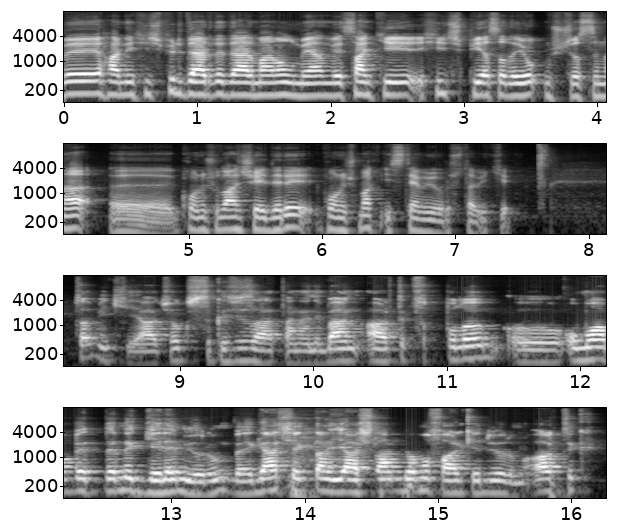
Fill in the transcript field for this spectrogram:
ve hani hiçbir derde derman olmayan ve sanki hiç piyasada yokmuşçasına e, konuşulan şeyleri konuşmak istemiyoruz tabii ki. Tabii ki ya çok sıkıcı zaten hani ben artık futbolun o, o muhabbetlerine gelemiyorum ve gerçekten yaşlandığımı fark ediyorum. Artık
